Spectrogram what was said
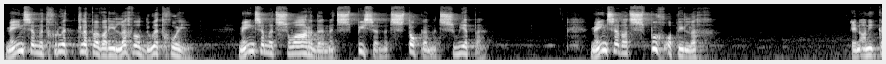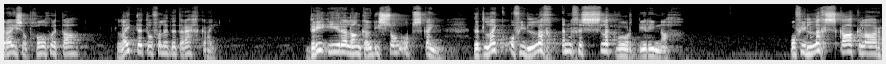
Mense met groot klippe wat die lig wil doodgooi. Mense met swaarde, met spiese, met stokke, met swepe. Mense wat spoeg op die lig. En aan die kruis op Golgotha lyk dit of hulle dit reg kry. 3 ure lank hou die son opskyn. Dit lyk of die lig ingesluk word deur die nag. Of die ligskakelaar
